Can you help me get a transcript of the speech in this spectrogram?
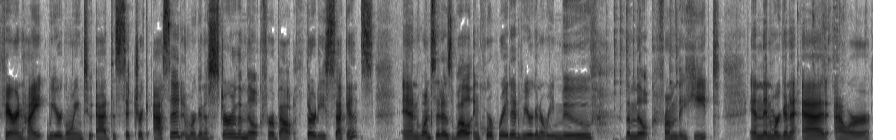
Fahrenheit, we are going to add the citric acid and we're going to stir the milk for about 30 seconds. And once it is well incorporated, we are going to remove the milk from the heat and then we're going to add our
